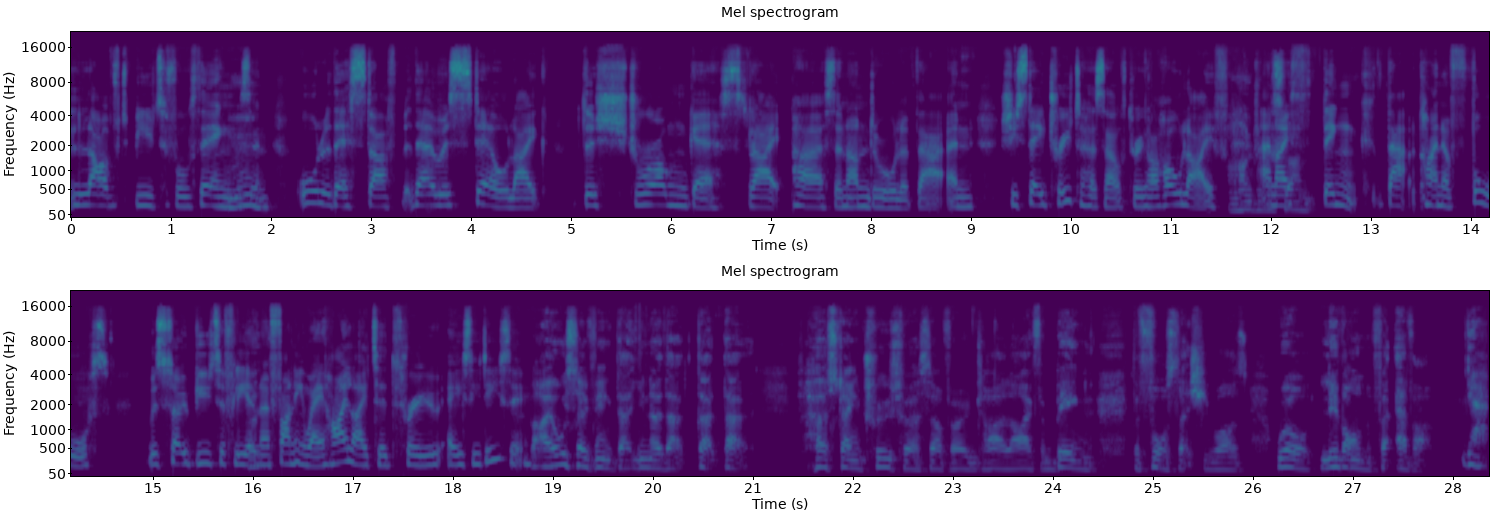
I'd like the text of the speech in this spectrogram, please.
loved beautiful things Mm. and all of this stuff, but there was still like the strongest like person under all of that and she stayed true to herself through her whole life and i think that kind of force was so beautifully in a funny way highlighted through acdc But I also think that you know that that that her staying true to herself her entire life and being the force that she was will live on forever. yeah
